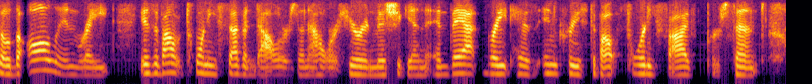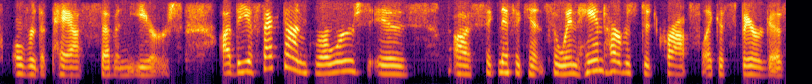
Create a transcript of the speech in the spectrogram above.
So the all-in rate is about $27 an hour here in Michigan, and that rate has increased about 45% over the past seven years. Uh, the effect on growers is uh, significant. So in hand-harvested crops like asparagus,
